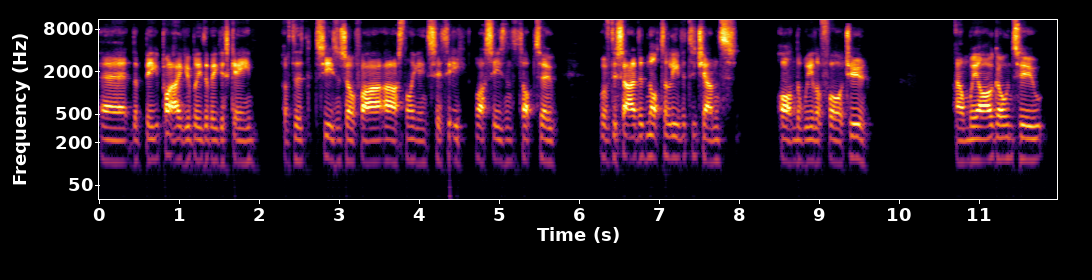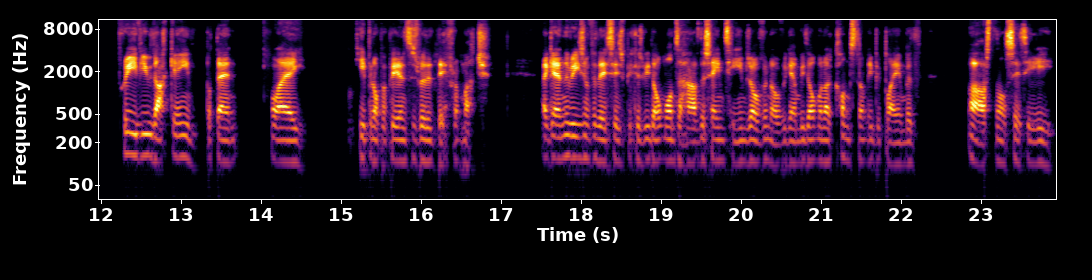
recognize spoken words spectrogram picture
uh, the big, arguably the biggest game of the season so far, Arsenal against City, last season's top two, we've decided not to leave it to chance on the Wheel of Fortune. And we are going to preview that game, but then play keeping up appearances with a different match. Again, the reason for this is because we don't want to have the same teams over and over again. We don't want to constantly be playing with Arsenal, City,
